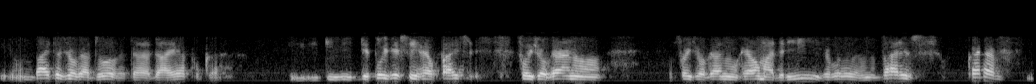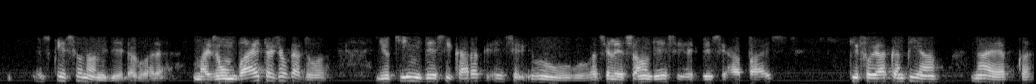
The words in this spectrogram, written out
um baita jogador da, da época. E, e depois esse rapaz foi jogar no foi jogar no Real Madrid, jogou vários. O cara, eu esqueci o nome dele agora, mas um baita jogador. E o time desse cara, esse, o, a seleção desse, desse rapaz, que foi a campeã na época,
